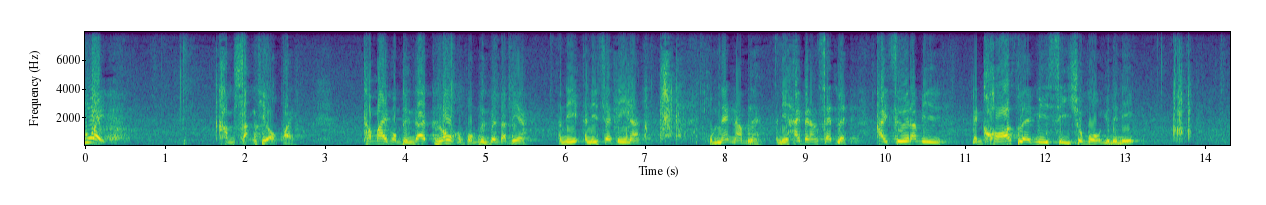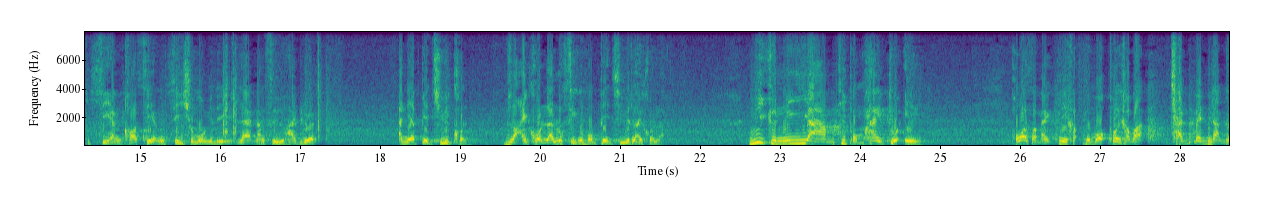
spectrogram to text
ด้วยคำสั่งที่ออกไปทำไมผมถึงได้โลกของผมถึงเป็นแบบนี้อันนี้อันนี้เซตนี้นะ ผมแนะนำเลย อันนี้ให้ไปทั้งเซตเลย ใครซื้อนะมีเป็นคอร์สเลยมีสี่ชั่วโมงอยู่ในนี้ เสียงคอเสียงสี่ชั่วโมงอยู่นนี้ และหนังสือให้ไปด้วย อันนี้เปลี่ยนชีวิตคน หลายคนแล้วลูกศิษย์ของผมเปลี่ยนชีวิตหลายคนละนี่คือนิยามที่ผมให้ตัวเอง เพราะว่าสมัยนี่ครับผมบอกพูดครับว่า ฉันเป็นดั่งก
